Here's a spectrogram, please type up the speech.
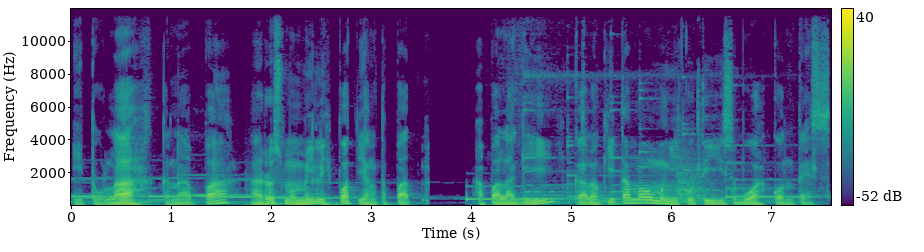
Itulah kenapa harus memilih pot yang tepat. Apalagi kalau kita mau mengikuti sebuah kontes.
